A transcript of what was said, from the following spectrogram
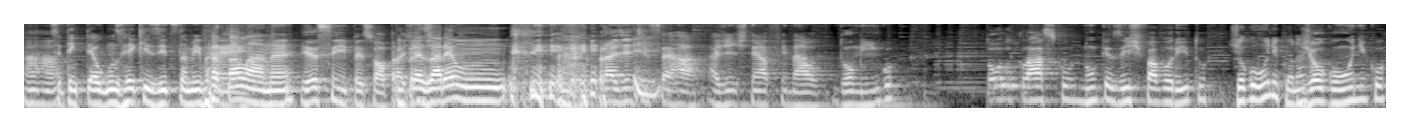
Aham. Você tem que ter alguns requisitos também pra É. estar lá, né? E assim, pessoal, pra Empresário é um. pra gente encerrar, a gente tem a final domingo. Todo clássico, nunca existe favorito. Jogo único, né? Jogo único.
